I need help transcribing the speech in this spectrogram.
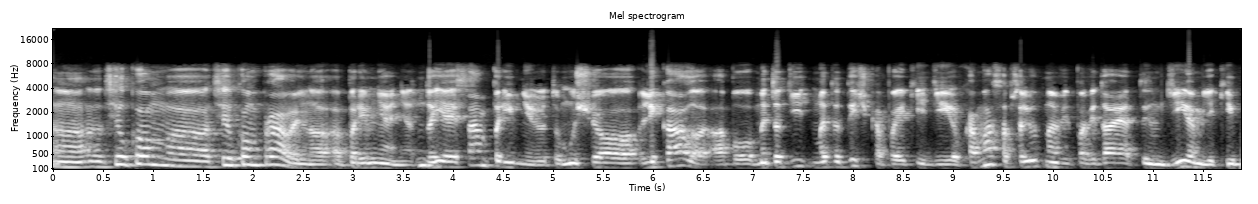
Е, Цілком е, цілком правильно е, порівняння. Ну, да я і сам порівнюю, тому що лікало або методі, методичка, по якій діяв Хамас, абсолютно відповідає тим діям, які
